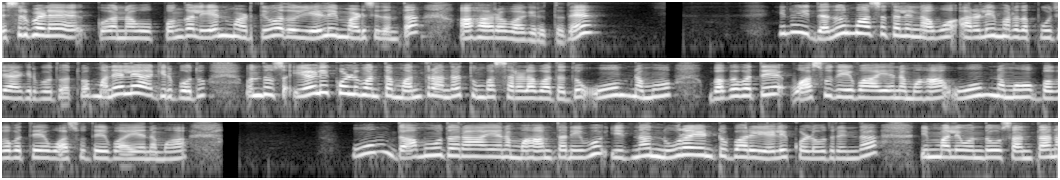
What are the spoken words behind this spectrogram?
ಹೆಸರುಬೇಳೆ ಬೇಳೆ ನಾವು ಪೊಂಗಲ್ ಏನು ಮಾಡ್ತೀವೋ ಅದು ಏಳಿ ಮಾಡಿಸಿದಂಥ ಆಹಾರವಾಗಿರುತ್ತದೆ. ಇನ್ನು ಈ ಧನುರ್ಮಾಸದಲ್ಲಿ ನಾವು ಅರಳಿ ಮರದ ಪೂಜೆ ಆಗಿರ್ಬೋದು ಅಥವಾ ಮನೆಯಲ್ಲೇ ಆಗಿರ್ಬೋದು ಒಂದು ಸ ಹೇಳಿಕೊಳ್ಳುವಂಥ ಮಂತ್ರ ಅಂದರೆ ತುಂಬ ಸರಳವಾದದ್ದು. ಓಂ ನಮೋ ಭಗವತೆ ವಾಸುದೇವಾಯ ನಮಃ. ಓಂ ನಮೋ ಭಗವತೆ ವಾಸುದೇವಾಯ ನಮಃ. ಓಂ ದಾಮೋದರಾಯ ನಮಃ ಅಂತ ನೀವು ಇದನ್ನ ನೂರ ಎಂಟು ಬಾರಿ ಹೇಳಿಕೊಳ್ಳೋದ್ರಿಂದ ನಿಮ್ಮಲ್ಲಿ ಒಂದು ಸಂತಾನ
